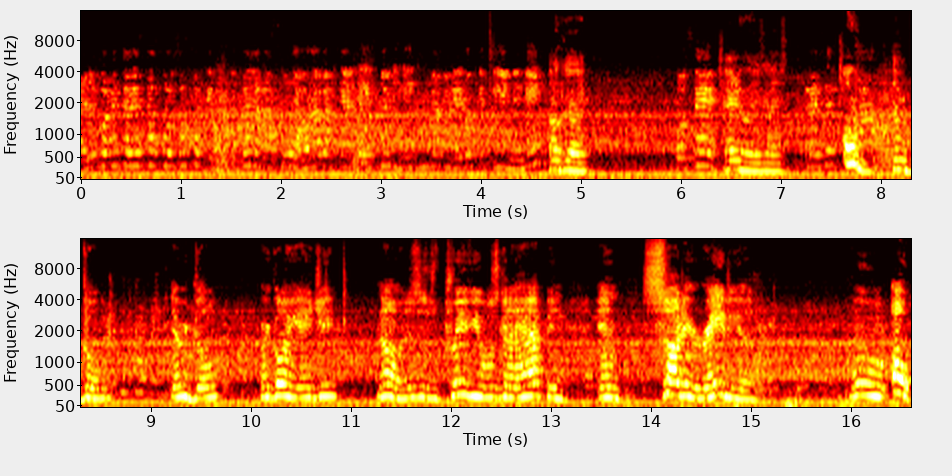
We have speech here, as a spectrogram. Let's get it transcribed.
Ahí les voy a meter estas bolsas para que no ocupen la basura. Ahora bajé al basement y vi un camarero que tienen, ¿eh? Okay. Anyways, guys. Oh, there we go. tráete el papel. There we go. We're going, AJ. No, this is a preview of what's gonna happen in Saudi Arabia. Ooh. Oh,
